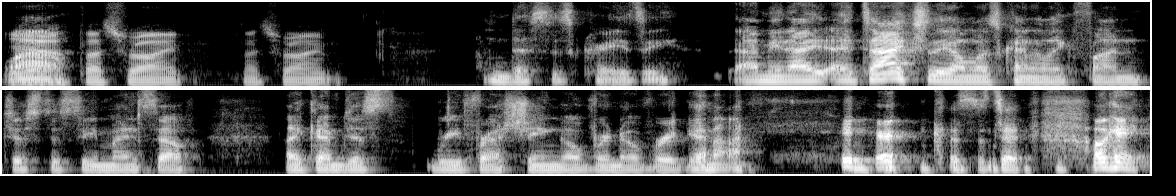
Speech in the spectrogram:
Yeah, Wow. that's right. That's right. This is crazy. I mean, I it's actually almost kind of like fun just to see myself like I'm just refreshing over and over again on here because it's it. Okay,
